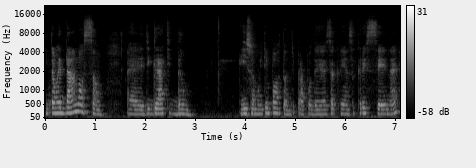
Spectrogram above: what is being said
Então é dar noção é, de gratidão. Isso é muito importante para poder essa criança crescer, né?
